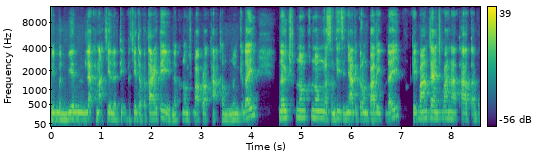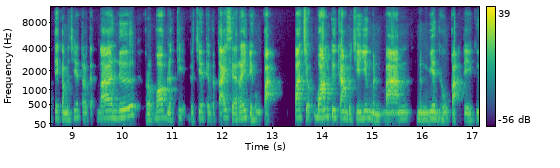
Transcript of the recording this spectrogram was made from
វាមិនមានលក្ខណៈជាលទ្ធិប្រជាធិបតេយ្យទេនៅក្នុងច្បាប់រដ្ឋធម្មនុញ្ញក្តីនៅក្នុងក្នុងសន្ធិសញ្ញាទីក្រុងប៉ារីសក្តីគេបានចែងច្បាស់ណាស់ថាតើប្រទេសកម្ពុជាត្រូវតែដើរលើរបបលទ្ធិប្រជាធិបតេយ្យសេរីពហុបកបច្ចុប្បន្នគឺកម្ពុជាយើងមិនបានមិនមានពហុបកទេគឺ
